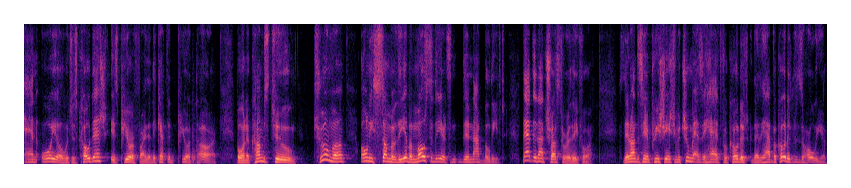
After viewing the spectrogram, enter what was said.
and oil, which is Kodesh, is purified, that they kept it pure tar. But when it comes to Truma, only some of the year, but most of the year, it's they're not believed. That they're not trustworthy for. So they don't have the same appreciation for Truma as they had for Kodesh, that they have for Kodesh, which is a whole year.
